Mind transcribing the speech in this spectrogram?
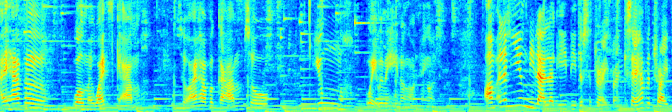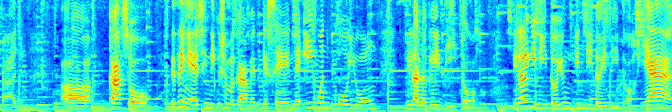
I have a, well my wife's cam. So I have a cam. So yung, wait, wait, wait, hang on, hang on. Um, alam niyo yung nilalagay dito sa tripod? Kasi I have a tripod. Uh, kaso, the thing is, hindi ko siya magamit kasi naiwan ko yung nilalagay dito. Nilalagay dito, yung, yung dito, yung dito. Yan.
